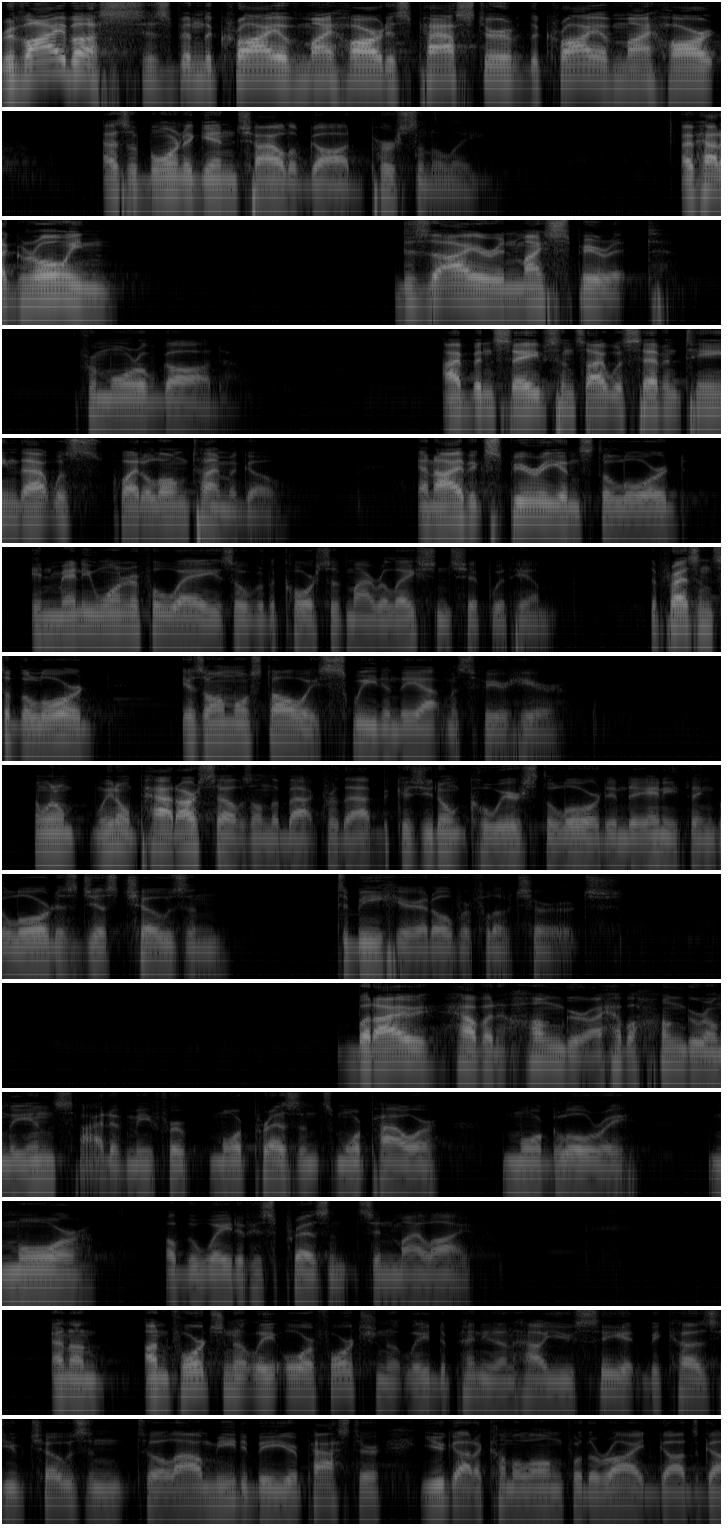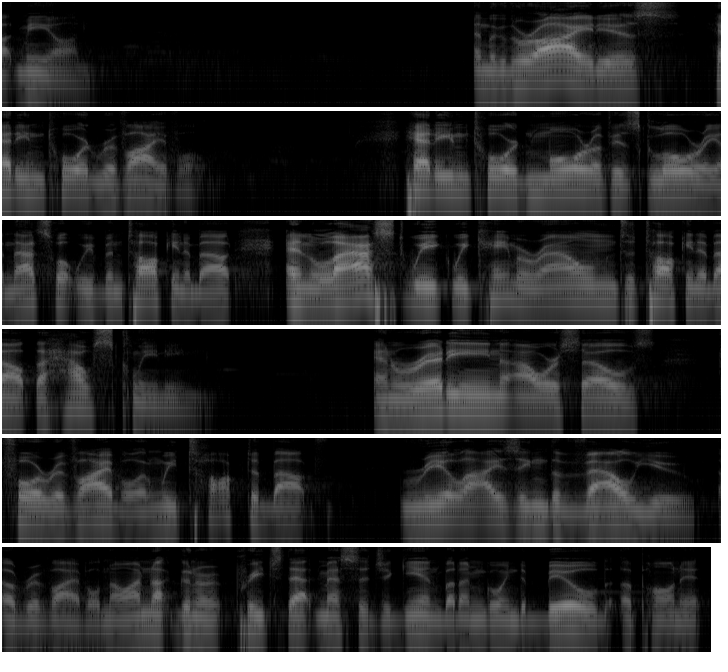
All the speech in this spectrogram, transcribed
Revive us has been the cry of my heart as pastor, the cry of my heart as a born again child of God personally. I've had a growing desire in my spirit for more of God. I've been saved since I was 17. That was quite a long time ago. And I've experienced the Lord in many wonderful ways over the course of my relationship with Him. The presence of the Lord is almost always sweet in the atmosphere here. And we don't, we don't pat ourselves on the back for that because you don't coerce the Lord into anything. The Lord has just chosen to be here at Overflow Church. But I have a hunger. I have a hunger on the inside of me for more presence, more power, more glory, more of the weight of His presence in my life. And on unfortunately or fortunately, depending on how you see it, because you've chosen to allow me to be your pastor, you got to come along for the ride God's got me on. And the, ride is heading toward revival, heading toward more of His glory. And that's what we've been talking about. And last week we came around to talking about the house cleaning and readying ourselves for revival. And we talked about realizing the value of revival. Now, I'm not going to preach that message again, but I'm going to build upon it.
